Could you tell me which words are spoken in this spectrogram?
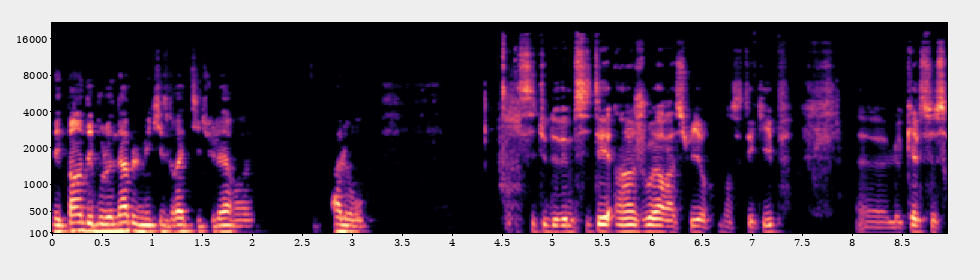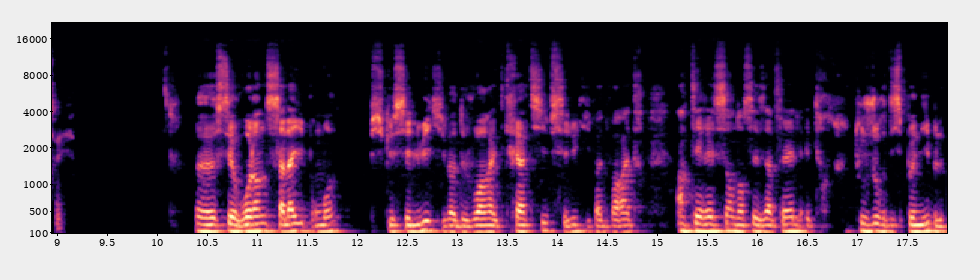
n'est pas indéboulonnable, mais qui devrait être titulaire euh, à l'Euro. Si tu devais me citer un joueur à suivre dans cette équipe, euh, lequel ce serait? Euh, c'est Roland Salai pour moi, puisque c'est lui qui va devoir être créatif, c'est lui qui va devoir être intéressant dans ses appels, être toujours disponible.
